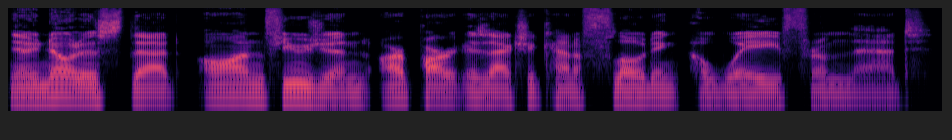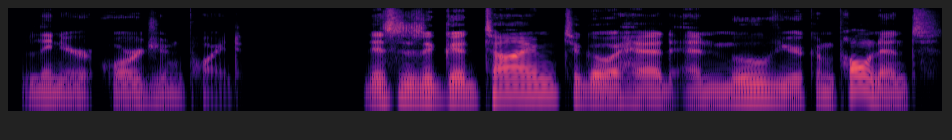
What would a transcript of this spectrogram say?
Now you notice that on Fusion, our part is actually kind of floating away from that linear origin point. This is a good time to go ahead and move your component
